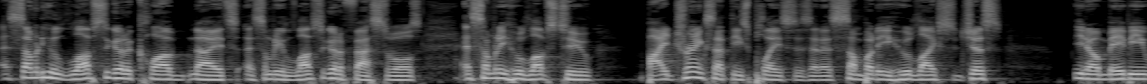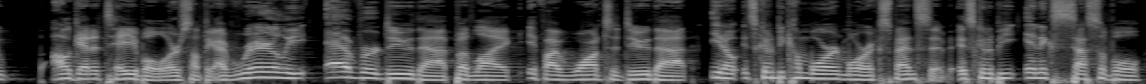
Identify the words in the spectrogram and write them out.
As somebody who loves to go to club nights, as somebody who loves to go to festivals, as somebody who loves to buy drinks at these places, and as somebody who likes to just, you know, maybe I'll get a table or something. I rarely ever do that, but like if I want to do that, you know, it's going to become more and more expensive. It's going to be inaccessible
